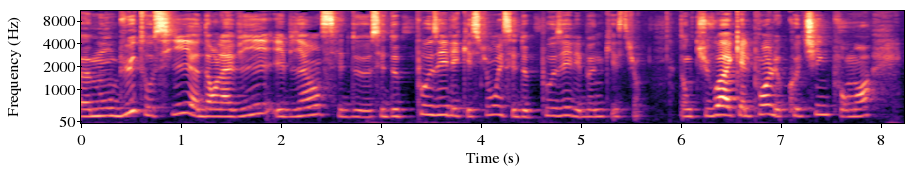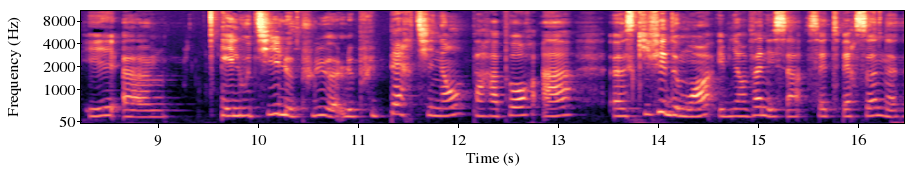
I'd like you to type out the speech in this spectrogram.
mon but aussi dans la vie eh bien, c'est, de, c'est de poser les questions et c'est de poser les bonnes questions. Donc tu vois à quel point le coaching pour moi est, est l'outil le plus, le plus pertinent par rapport à euh, ce qui fait de moi, eh bien Vanessa, cette personne,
